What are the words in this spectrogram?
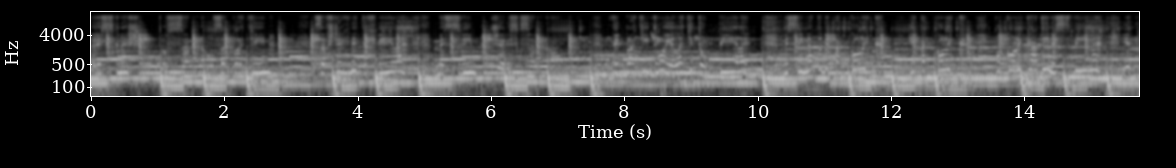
Riskneš, to se mnou zaplatím za všechny ty chvíle. Myslím, že risk se mnou vyplatí tvoji letitou píly. Myslím na tebe tak kolik, je tak kolik, po kolikátý nespíme. Jedno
